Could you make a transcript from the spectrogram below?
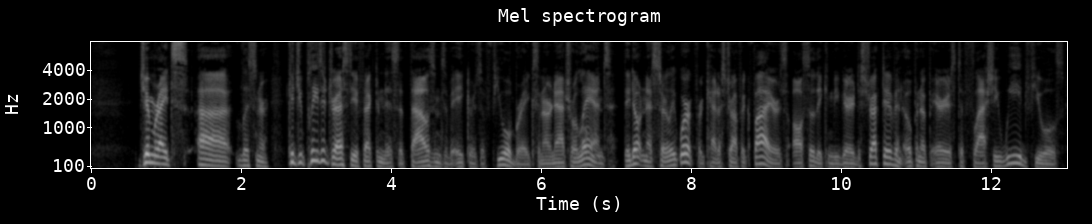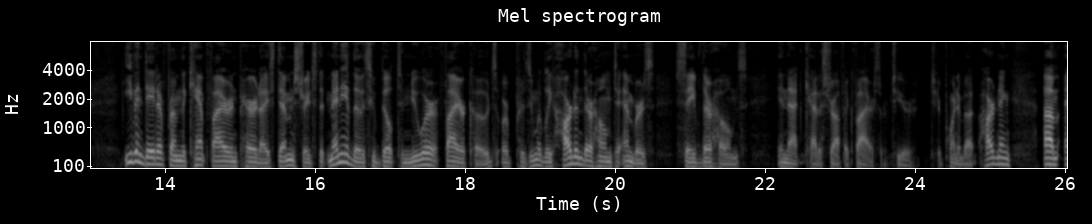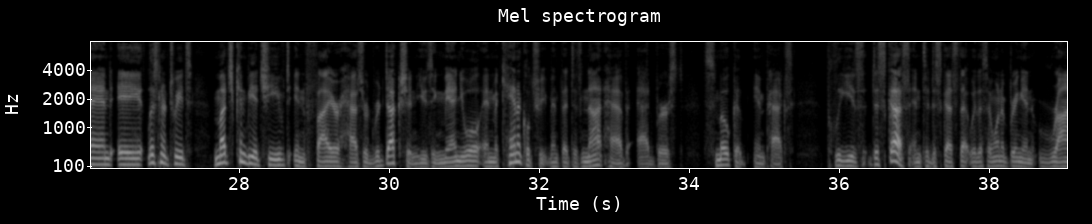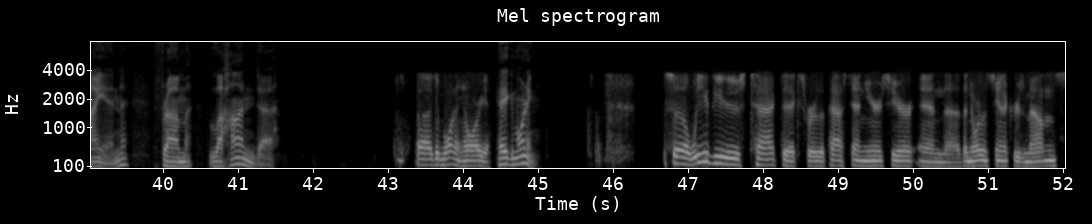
Jim writes, uh, listener, could you please address the effectiveness of thousands of acres of fuel breaks in our natural lands? They don't necessarily work for catastrophic fires. Also, they can be very destructive and open up areas to flashy weed fuels. Even data from the Camp Fire in Paradise demonstrates that many of those who built to newer fire codes or presumably hardened their home to embers saved their homes in that catastrophic fire. Of to your to your point about hardening. Um, and a listener tweets, much can be achieved in fire hazard reduction using manual and mechanical treatment that does not have adverse smoke impacts. Please discuss. And to discuss that with us, I want to bring in Ryan from La Honda. Uh, good morning. How are you? Hey, good morning. So we've used tactics for the past 10 years here in uh, the northern Santa Cruz Mountains.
